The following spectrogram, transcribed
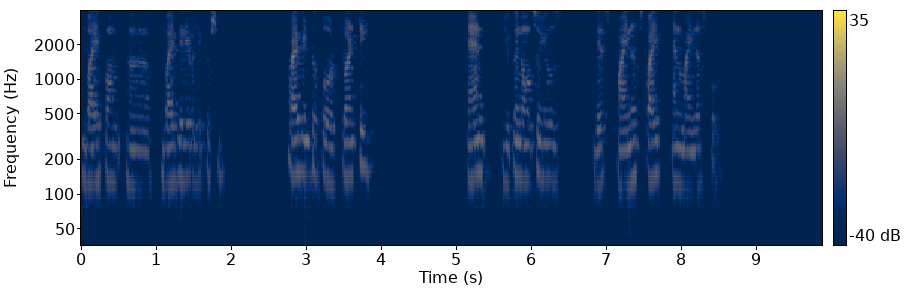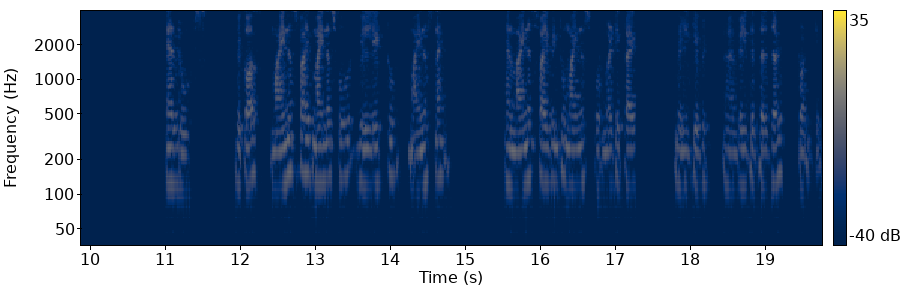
y form uh, y variable equation 5 into 4 20 and you can also use this minus 5 and minus 4 as roots because minus 5 minus 4 will lead to minus 9 and minus 5 into minus 4 multiplied will give it uh, will give the result 20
